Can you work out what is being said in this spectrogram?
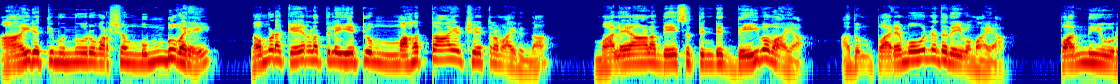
ആയിരത്തി മുന്നൂറ് വർഷം മുമ്പ് വരെ നമ്മുടെ കേരളത്തിലെ ഏറ്റവും മഹത്തായ ക്ഷേത്രമായിരുന്ന മലയാള ദേശത്തിന്റെ ദൈവമായ അതും പരമോന്നത ദൈവമായ പന്നിയൂർ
